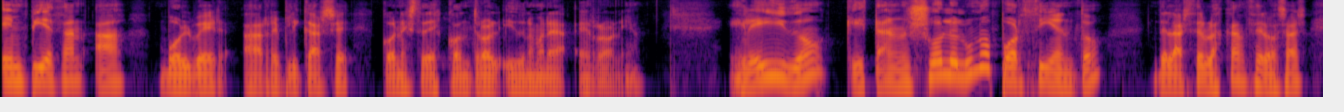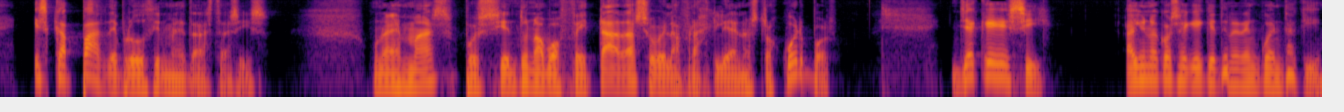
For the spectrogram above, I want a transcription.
empiezan a volver a replicarse con este descontrol y de una manera errónea. He leído que tan solo el 1% de las células cancerosas es capaz de producir metástasis. Una vez más, pues siento una bofetada sobre la fragilidad de nuestros cuerpos. Ya que sí, hay una cosa que hay que tener en cuenta aquí.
